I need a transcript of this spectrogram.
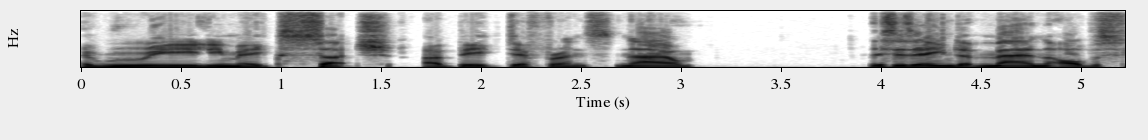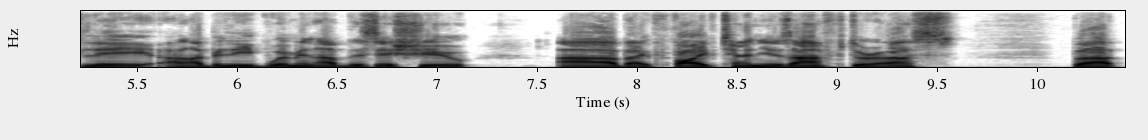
It really makes such a big difference. Now, this is aimed at men, obviously, and I believe women have this issue uh, about five, ten years after us, but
